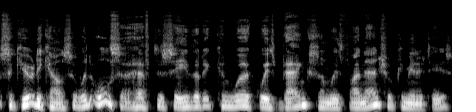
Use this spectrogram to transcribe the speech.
Security Council would also have to see that it can work with banks and with financial communities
